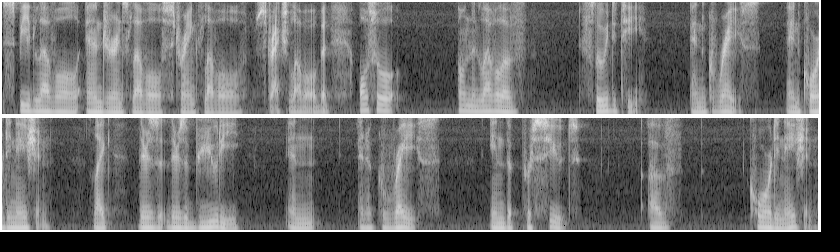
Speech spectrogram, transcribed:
speed level, endurance level, strength level, stretch level, but also on the level of fluidity and grace and coordination. Like there's there's a beauty and and a grace in the pursuit of coordination,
